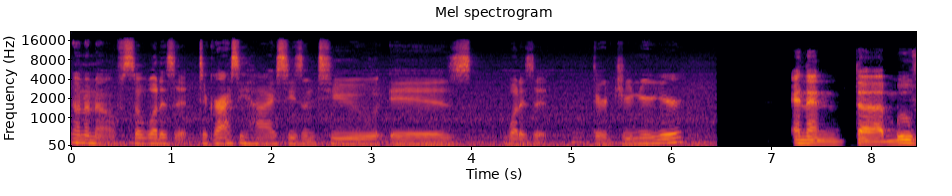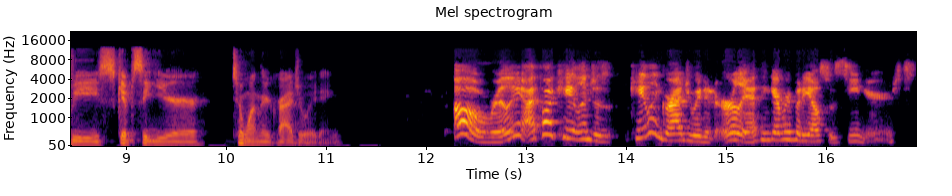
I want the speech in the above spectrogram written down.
No, no, no. So what is it? Degrassi High season 2 is what is it? Their junior year? And then the movie skips a year to when they're graduating. Oh, really? I thought Caitlin just Caitlin graduated early. I think everybody else was seniors.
